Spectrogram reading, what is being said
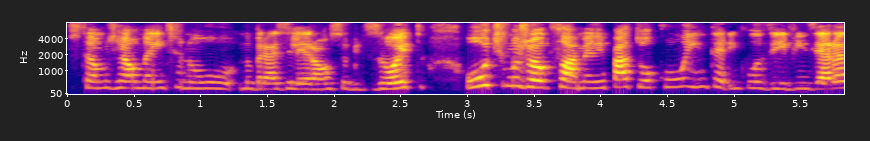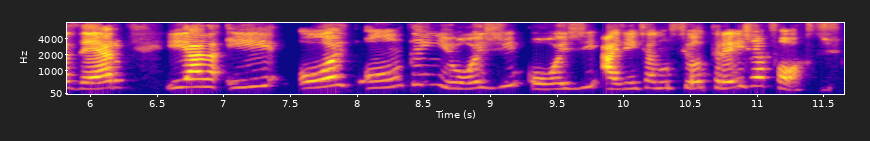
Estamos realmente no, no Brasileirão Sub-18. O último jogo, o Flamengo empatou com o Inter, inclusive, em 0 a 0 E, a, e hoje, ontem e hoje, hoje, a gente anunciou três reforços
